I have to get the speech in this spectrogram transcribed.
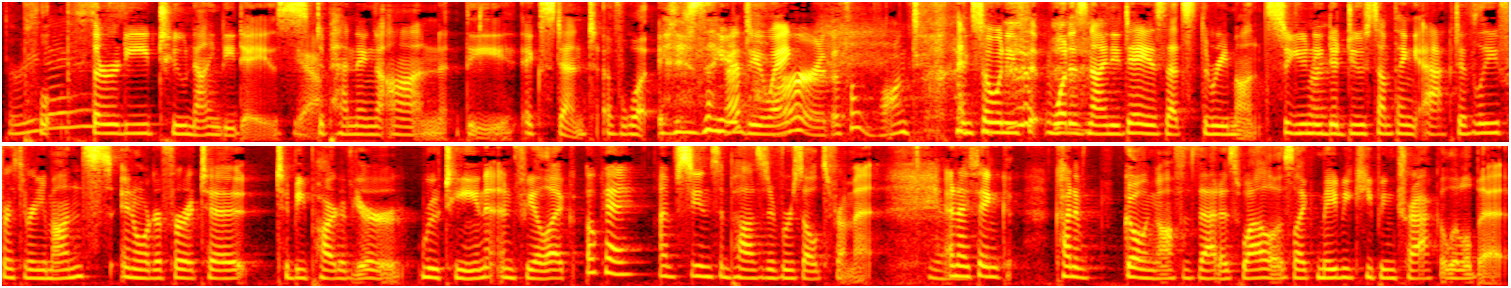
30 pl- days? 30 to 90 days, Yeah. depending on the extent of what it is that you're that's doing. hard. that's a long time And so when you th- what is 90 days? That's 3 months. So you need to do something actively for 3 months in order for it to to be part of your routine and feel like, okay, I've seen some positive results from it. And I think kind of going off of that as well is like maybe keeping track a little bit,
